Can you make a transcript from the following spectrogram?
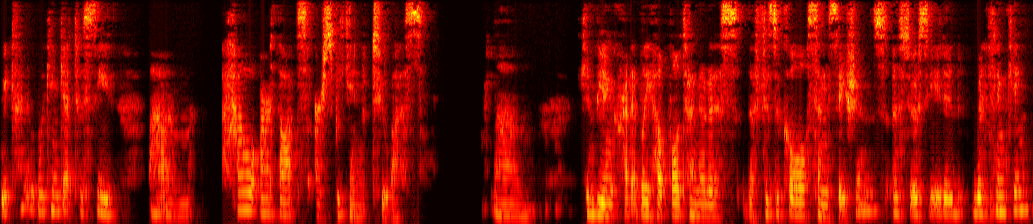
we kind of we can get to see um, how our thoughts are speaking to us. Um, can be incredibly helpful to notice the physical sensations associated with thinking.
